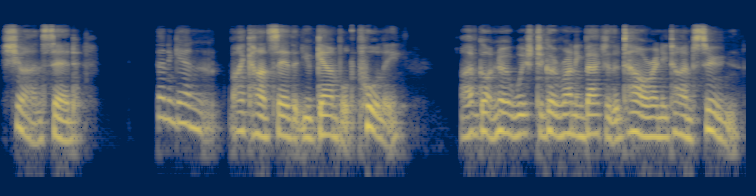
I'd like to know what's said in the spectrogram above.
Siuan said. Then again, I can't say that you gambled poorly. I've got no wish to go running back to the tower any time soon.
